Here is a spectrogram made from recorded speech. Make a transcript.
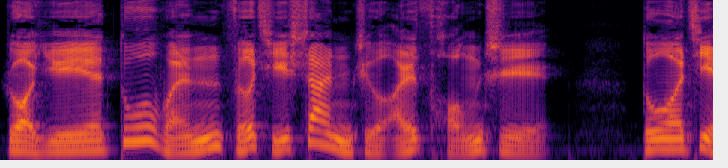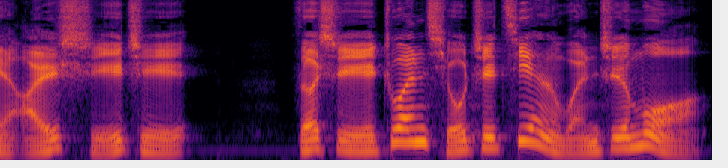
若曰多闻，则其善者而从之；多见而识之，则是专求之见闻之末，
